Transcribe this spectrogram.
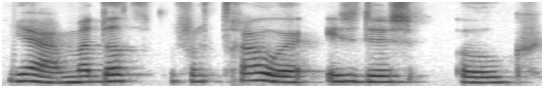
Ja, maar dat vertrouwen is dus ook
